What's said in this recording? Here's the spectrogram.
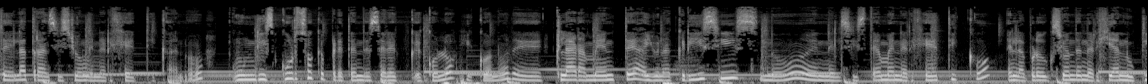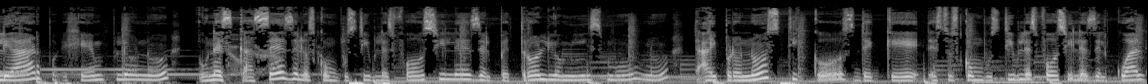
de la transición energética, ¿no? Un discurso que pretende ser e-, ecológico, ¿no? De claramente hay una crisis ¿no? en el sistema energético, en la producción de energía nuclear, por ejemplo, ¿no? Una escasez de los combustibles fósiles, del petróleo mismo, ¿no? Hay pronósticos de que estos combustibles fósiles del cual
